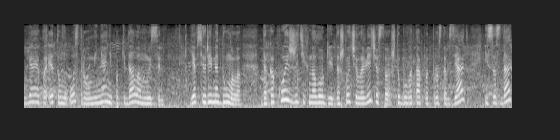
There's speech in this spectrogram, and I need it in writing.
Гуляя по этому острову, меня не покидала мысль. Я все время думала, до какой же технологии дошло человечество, чтобы вот так вот просто взять и создать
